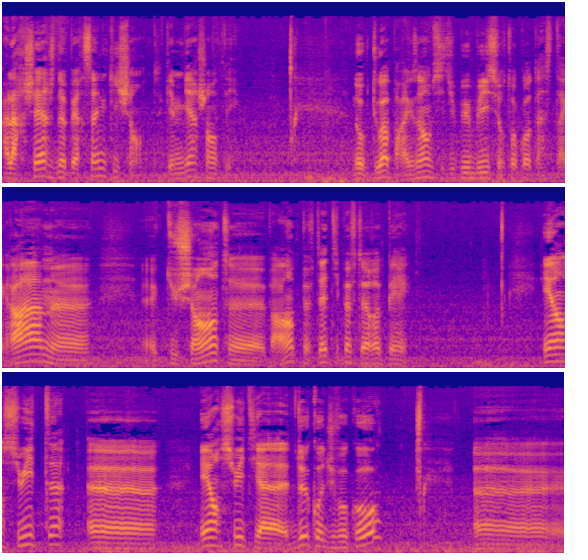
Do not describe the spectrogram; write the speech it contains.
à la recherche de personnes qui chantent, qui aiment bien chanter. Donc, toi, par exemple, si tu publies sur ton compte Instagram euh, que tu chantes, par exemple, peut-être ils peuvent te repérer. Et ensuite, et ensuite, il y a deux coachs vocaux euh,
